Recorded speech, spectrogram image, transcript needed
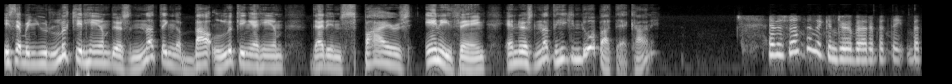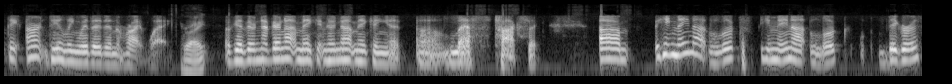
It's that when you look at him, there's nothing about looking at him that inspires anything, and there's nothing he can do about that, Connie. And there's nothing they can do about it, but they but they aren't dealing with it in the right way. Right. Okay, they're not they're not making they're not making it uh, less toxic. Um, he may not look he may not look vigorous,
